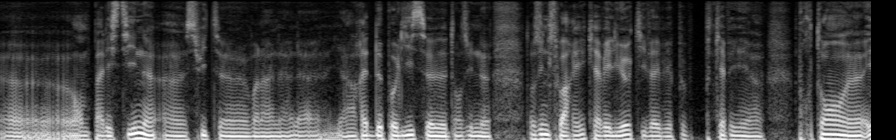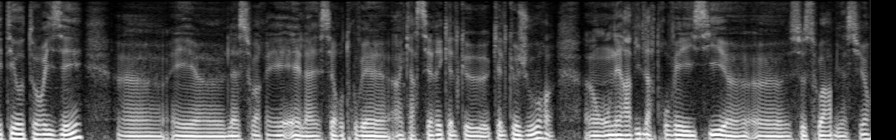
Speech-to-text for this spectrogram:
euh, en Palestine euh, suite euh, voilà il y a un raid de police dans une dans une soirée qui avait lieu qui avait qui avait pourtant été autorisée et la soirée elle s'est retrouvée incarcérée quelques quelques jours. On est ravi de la retrouver ici ce soir bien sûr.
